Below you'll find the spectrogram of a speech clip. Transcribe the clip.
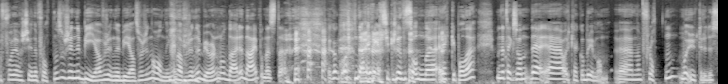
for- Forsvinner flåtten, så forsvinner bia, forsvinner bia, så forsvinner honningen, da forsvinner bjørnen, og der er deg på neste. Kan, gå- det er helt sikkert en sånn uh, rekke på det. Men jeg tenker sånn, det jeg orker jeg ikke å bry meg om. Eh, Den flåtten må utryddes.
